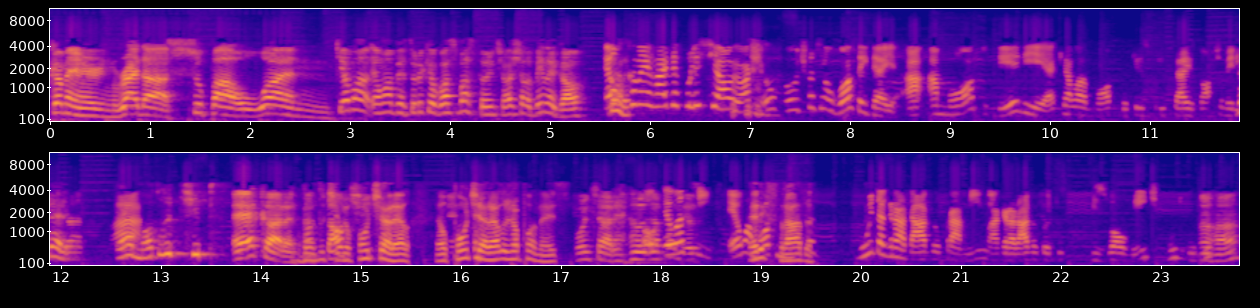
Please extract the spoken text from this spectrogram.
Kamen Rider Super One, que é uma, é uma abertura que eu gosto bastante, eu acho ela bem legal. É um. Kamen Rider policial, eu acho, eu, eu, tipo assim, eu gosto da ideia. A, a moto dele é aquela moto daqueles policiais norte-americanos. É a moto do Chips. É, cara, É do tipo, é o Pontiarello. É o Pontiarello japonês. Pontiarello Eu, eu, japonês. assim, é uma Eric moto Estrada. muito, muito agradável pra mim, agradável que eu digo visualmente, muito bonito. Aham.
